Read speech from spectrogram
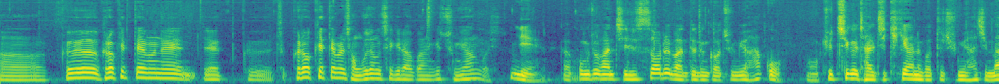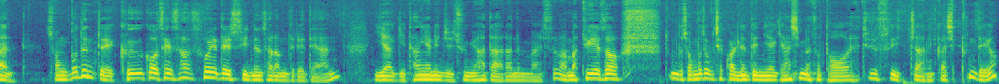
어, 그, 그렇기 때문에 이제 그, 그렇기 때문에 정부 정책이라고 하는 게 중요한 것이죠. 예. 그러니까 공정한 질서를 만드는 거 중요하고, 어, 규칙을 잘 지키게 하는 것도 중요하지만, 정부든 때 그것에서 소외될 수 있는 사람들에 대한 이야기 당연히 이제 중요하다라는 말씀 아마 뒤에서 좀 더 정부 정책 관련된 이야기 하시면서 더 해줄 수 있지 않을까 싶은데요.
